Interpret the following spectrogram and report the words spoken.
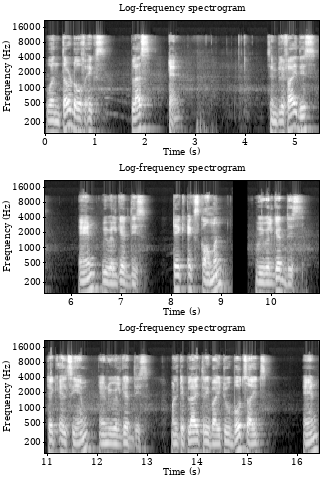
one third of x plus 10. Simplify this and we will get this. Take x common we will get this. Take LCM and we will get this. Multiply 3 by 2 both sides and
